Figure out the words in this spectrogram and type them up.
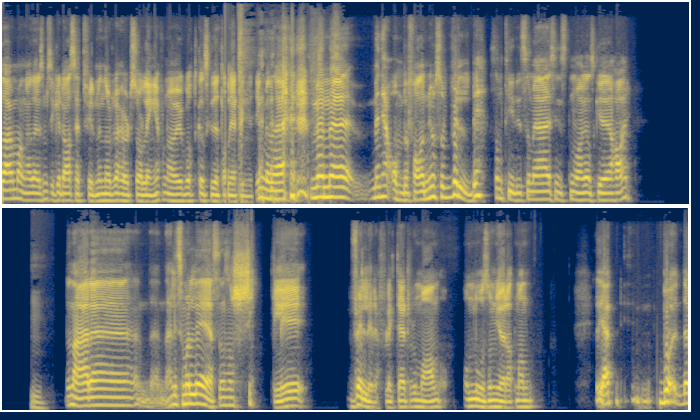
det er jo mange av dere som sikkert har sett filmen når dere har hørt så lenge, for nå har vi jo gått ganske detaljert inn i ting, men, men, men jeg anbefaler den jo så veldig, samtidig som jeg syns den var ganske hard. Mm. Den er, eh, den er liksom å lese en sånn skikkelig velreflektert roman om noe som gjør at man jeg, det,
